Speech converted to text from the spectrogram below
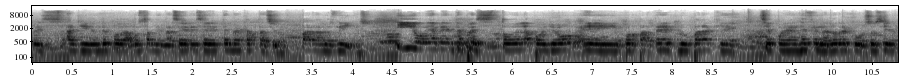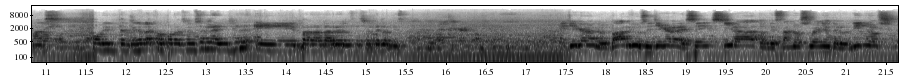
pues allí donde podamos también hacer ese tema de captación para los niños. Y obviamente pues todo el apoyo eh, por parte del club para que se puedan gestionar los recursos y demás por intermedio de la corporación Ceneice eh, para la realización de la misma llegan a los barrios, se llegan a la esencia, donde están los sueños de los niños.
